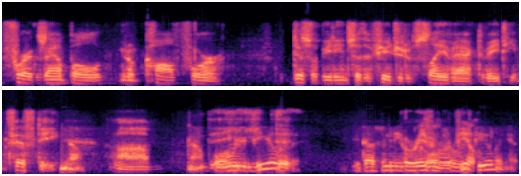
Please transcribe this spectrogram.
for example, you know, call for disobedience of the Fugitive Slave Act of 1850. No, Um, no, or repeal it. He doesn't even or even call for repealing it.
